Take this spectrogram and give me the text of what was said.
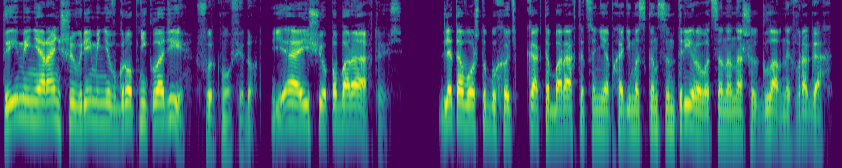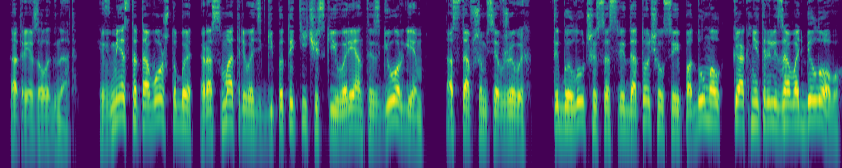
«Ты меня раньше времени в гроб не клади», — фыркнул Федот. «Я еще побарахтаюсь. Для того, чтобы хоть как-то барахтаться, необходимо сконцентрироваться на наших главных врагах», — отрезал Игнат. «Вместо того, чтобы рассматривать гипотетические варианты с Георгием, оставшимся в живых, ты бы лучше сосредоточился и подумал, как нейтрализовать Белову».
